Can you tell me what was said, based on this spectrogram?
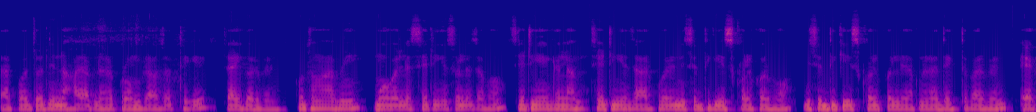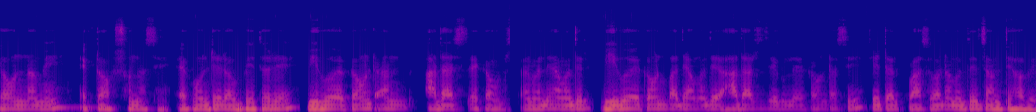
তারপর যদি না হয় আপনারা ক্রোম ব্রাউজার থেকে ট্রাই করবেন। প্রথমে আমি মোবাইলের সেটিং এ চলে যাব। সেটিং এ গেলাম। সেটিং এ যাওয়ার পরে নিচের দিকে স্ক্রল করব। নিচের দিকে স্ক্রল করলে আপনারা দেখতে পারবেন অ্যাকাউন্ট নামে একটা অপশন আছে। অ্যাকাউন্টের ভেতরে vivo account and others account তার মানে আমাদের ভিভো অ্যাকাউন্ট বাদে আমাদের আদার্স যেগুলো অ্যাকাউন্ট আছে, সেটার পাসওয়ার্ড আমাদের জানতে হবে।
